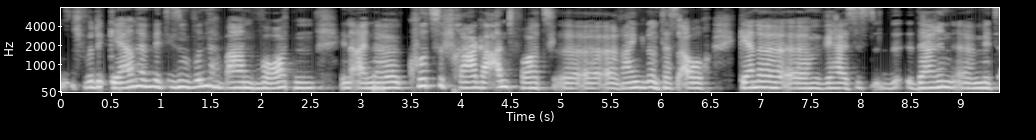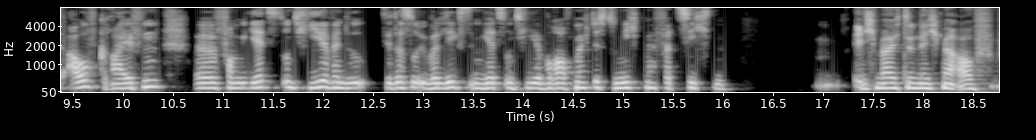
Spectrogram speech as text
Ich würde gerne mit diesen wunderbaren Worten in eine kurze Frage-Antwort äh, äh reingehen und das auch gerne, äh, wie heißt es, darin äh, mit aufgreifen, äh, vom Jetzt und Hier, wenn du dir das so überlegst, im Jetzt und Hier, worauf möchtest du nicht mehr verzichten? Ich möchte nicht mehr auf,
